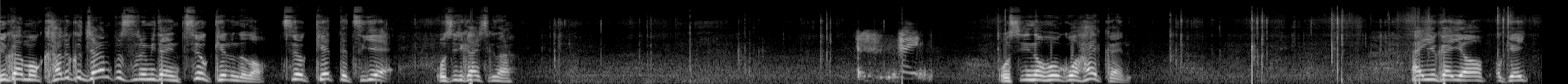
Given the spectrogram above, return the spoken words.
床もう軽くジャンプするみたいに強く蹴るんだぞ。強く蹴って次へ。お尻返してくな。はい。お尻の方向を早く変える。はい、床いいよ。オッケー。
